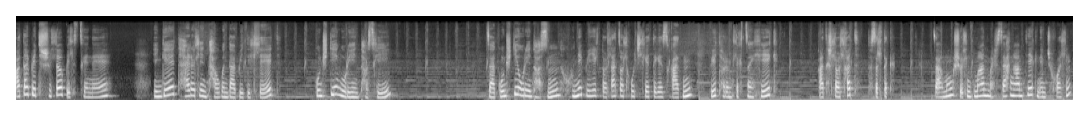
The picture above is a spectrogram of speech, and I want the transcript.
Одоо бид шөлөө бэлтцгэнэ. Ингээд хайруулын тавгандаа бид эхлээд гүнжтийн үрийн тос хий. За гүнжтийн үрийн тос нь хүний биеийг дулаацуулах үйлчлэгээтэйгээс гадна бие торомтлогдсон хийг гадагшлуулахад тусалдаг. За мөн шүлэнд маань маш сайхан амтыг нэмж өгөх болно.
